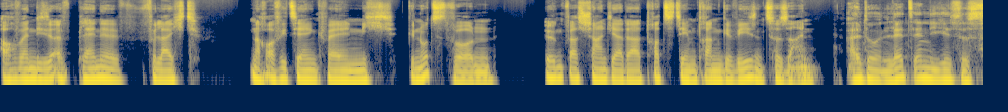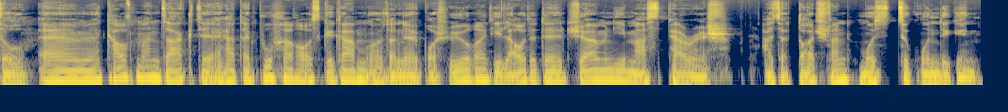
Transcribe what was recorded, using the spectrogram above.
auch wenn diese Pläne vielleicht nach offiziellen Quellen nicht genutzt wurden, irgendwas scheint ja da trotzdem dran gewesen zu sein. Also letztendlich ist es so. Ähm, Kaufmann sagte, er hat ein Buch herausgegeben oder eine Broschüre, die lautete Germany must perish. Also Deutschland muss zugrunde gehen.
